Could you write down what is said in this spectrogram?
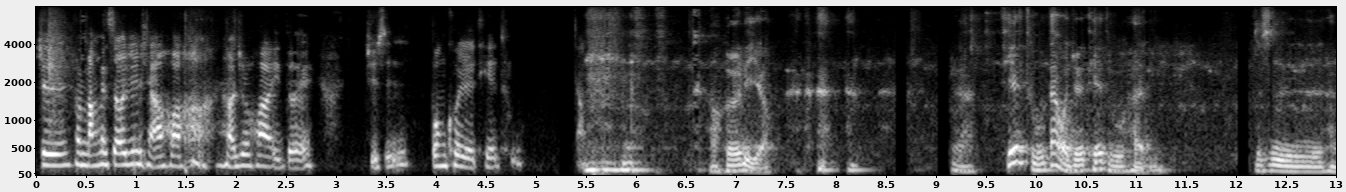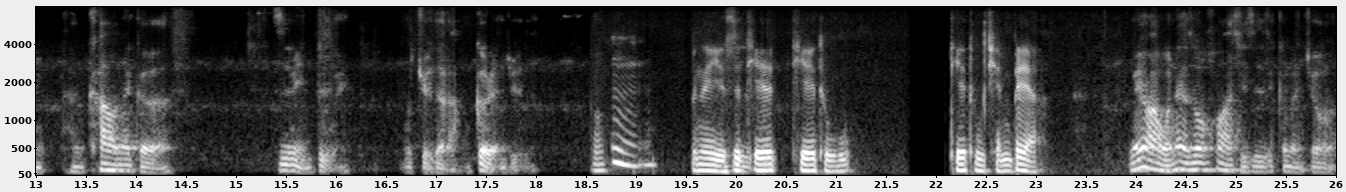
就是很忙的时候，就想要画画，然后就画一堆就是崩溃的贴图，这样。好合理哦。对啊，贴图，但我觉得贴图很，就是很很靠那个知名度哎，我觉得啦，我个人觉得。嗯，可能也是贴贴图，贴图前辈啊。没有啊，我那个时候画其实根本就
